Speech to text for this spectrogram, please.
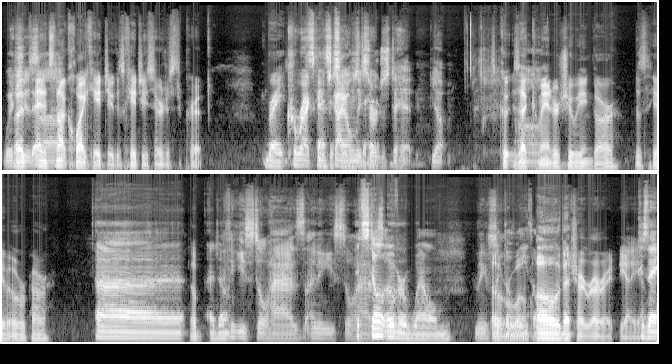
which But- is and it's uh, not quite K2 because K2 surges to crit. Right. correct. This just guy only surges to hit. Yep. Is that Um, Commander Chewie and Gar? Does he have overpower? Uh, I I don't. think he still has. I think he still has. It's still uh, overwhelm I think it's Like the Overwhelm. lethal Oh, one. that's right, right, right. Yeah, yeah. because they,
